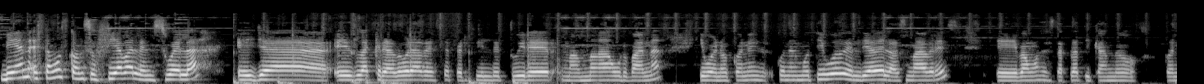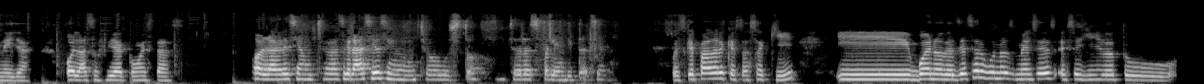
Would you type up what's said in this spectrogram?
Bien, estamos con Sofía Valenzuela. Ella es la creadora de este perfil de Twitter Mamá Urbana. Y bueno, con con el motivo del Día de las Madres, eh, vamos a estar platicando con ella. Hola Sofía, ¿cómo estás? Hola Grecia, muchas gracias y mucho gusto. Muchas gracias por la invitación. Pues qué padre que estás aquí. Y bueno, desde hace algunos meses he seguido tu,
